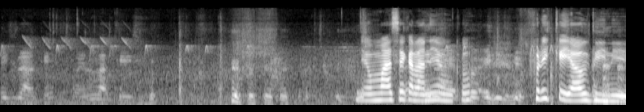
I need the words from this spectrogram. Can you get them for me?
Exactly, I like it. ยังมาเสกลานี่ยังก็ฟรีกยาวดีนี่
